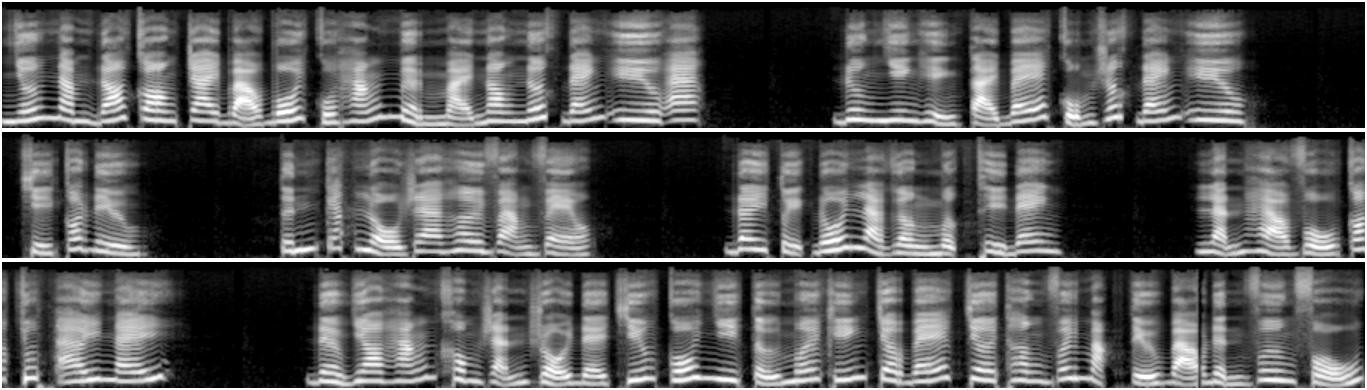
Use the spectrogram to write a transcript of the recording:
Nhớ năm đó con trai bảo bối của hắn mềm mại non nớt đáng yêu a. Đương nhiên hiện tại bé cũng rất đáng yêu. Chỉ có điều. Tính cách lộ ra hơi vạn vẹo. Đây tuyệt đối là gần mực thì đen. Lãnh hạ vũ có chút ái nấy. Đều do hắn không rảnh rỗi để chiếu cố nhi tử mới khiến cho bé chơi thân với mặt tiểu bảo định vương phủ.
